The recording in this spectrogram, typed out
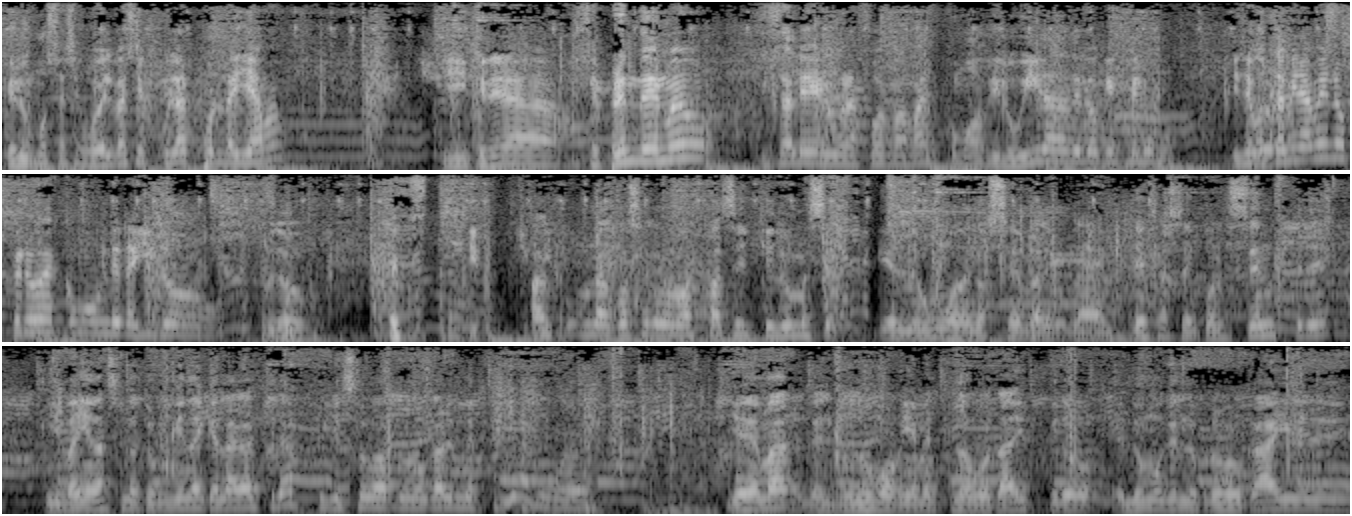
Que el humo se, se vuelve a circular por la llama y genera, se prende de nuevo y sale de una forma más como diluida de lo que es el humo. Y se contamina menos, pero es como un detallito. Pero algo- una cosa como más fácil que el humo, se- que el humo no sé, la empresa se concentre y vayan haciendo una turbina que la haga girar, porque eso va a provocar energía. pues. Y además, el humo obviamente lo botáis, pero el humo que lo provocáis de,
